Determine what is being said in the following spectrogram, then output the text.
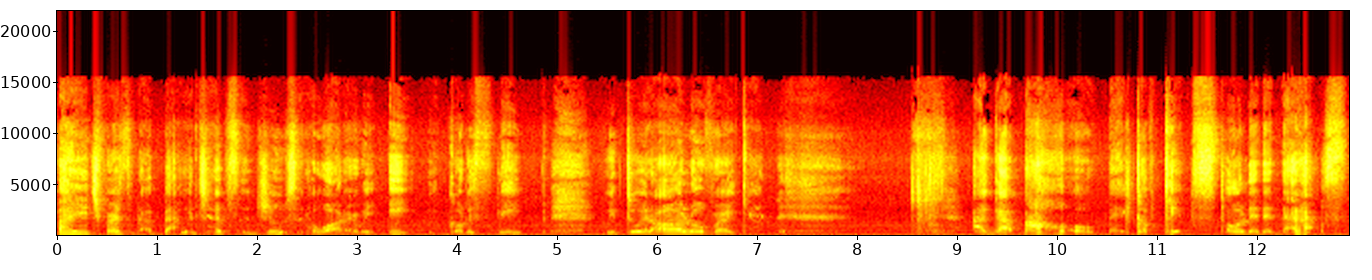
Buy each person a bag of chips and juice and water. We eat, we go to sleep, we do it all over again. I got my whole makeup kit stolen in that house.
